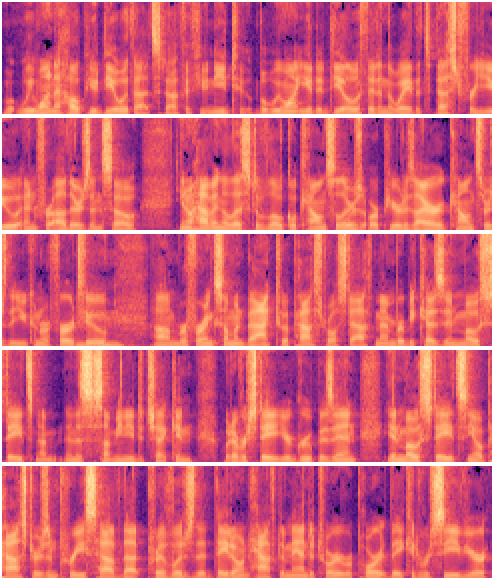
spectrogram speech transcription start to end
we want to help you deal with that stuff if you need to, but we want you to deal with it in the way that's best for you and for others. And so, you know, having a list of local counselors or Pure Desire counselors that you can refer to, mm-hmm um, referring someone back to a pastoral staff member because in most states, and this is something you need to check in whatever state your group is in, in most states, you know, pastors and priests have that privilege that they don't have to mandatory report. They could receive your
